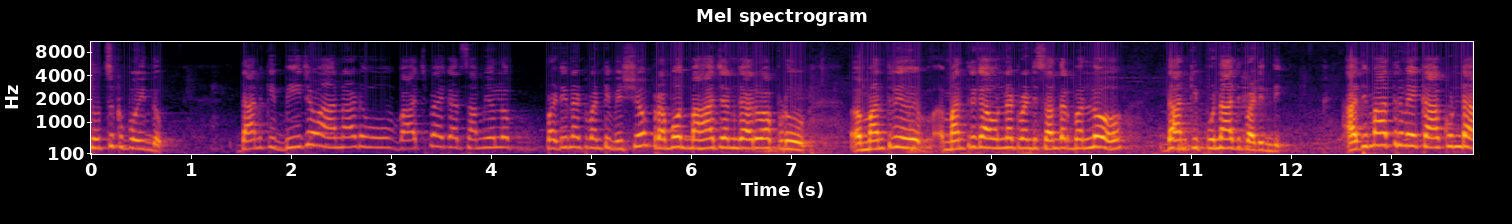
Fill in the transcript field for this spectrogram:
చొచ్చుకుపోయిందో దానికి బీజం ఆనాడు వాజ్పేయి గారి సమయంలో పడినటువంటి విషయం ప్రమోద్ మహాజన్ గారు అప్పుడు మంత్రి మంత్రిగా ఉన్నటువంటి సందర్భంలో దానికి పునాది పడింది. అది మాత్రమే కాకుండా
